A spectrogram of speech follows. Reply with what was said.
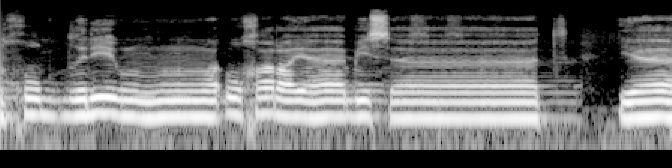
خضر وأخر يابسات. يا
